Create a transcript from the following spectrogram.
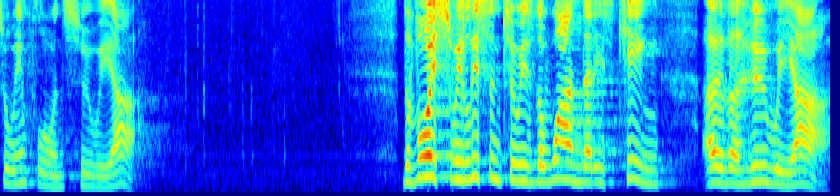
to influence who we are? The voice we listen to is the one that is king over who we are.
